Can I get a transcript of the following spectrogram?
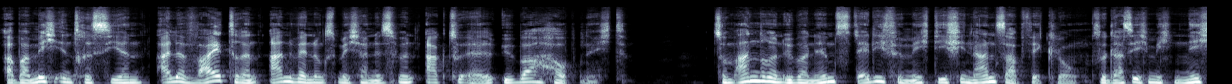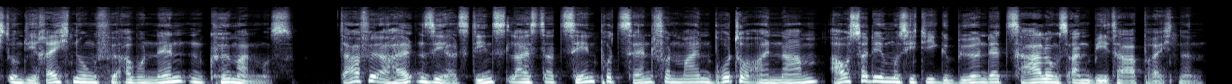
aber mich interessieren alle weiteren Anwendungsmechanismen aktuell überhaupt nicht. Zum anderen übernimmt Steady für mich die Finanzabwicklung, sodass ich mich nicht um die Rechnungen für Abonnenten kümmern muss. Dafür erhalten Sie als Dienstleister 10% von meinen Bruttoeinnahmen, außerdem muss ich die Gebühren der Zahlungsanbieter abrechnen.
